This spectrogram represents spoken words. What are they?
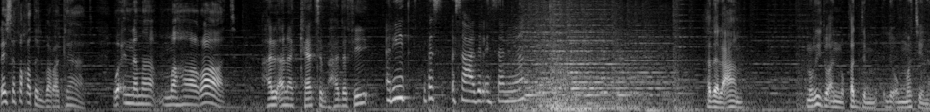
ليس فقط البركات وإنما مهارات. هل أنا كاتب هدفي؟ أريد بس أساعد الإنسانية هذا العام نريد أن نقدم لأمتنا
